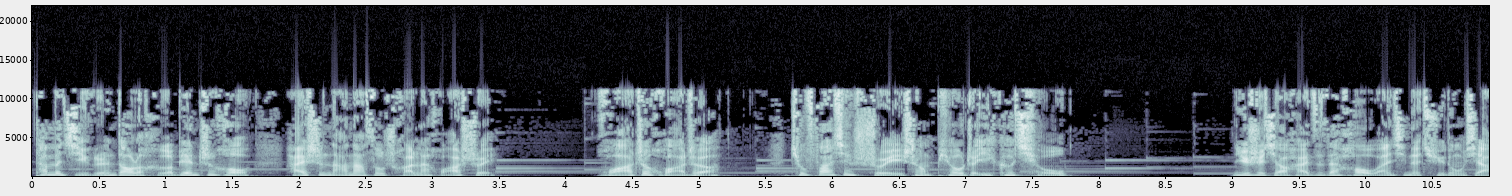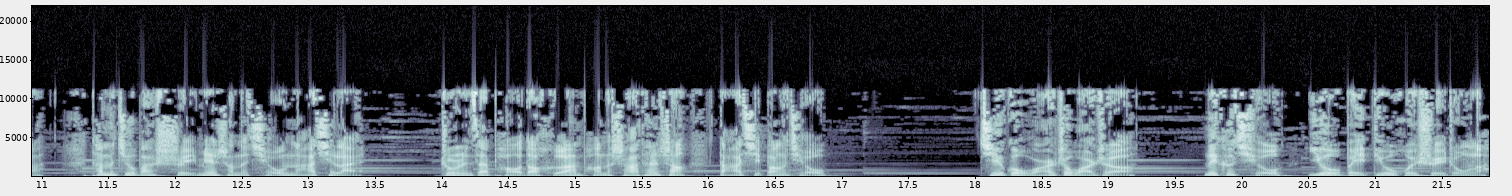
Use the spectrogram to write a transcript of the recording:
他们几个人到了河边之后，还是拿那艘船来划水，划着划着，就发现水上飘着一颗球。于是小孩子在好玩心的驱动下，他们就把水面上的球拿起来，众人再跑到河岸旁的沙滩上打起棒球。结果玩着玩着。那颗球又被丢回水中了。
